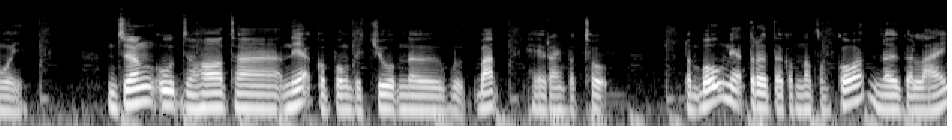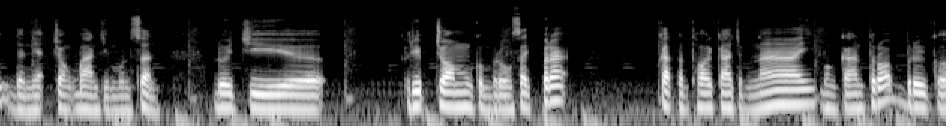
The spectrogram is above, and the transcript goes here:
មួយអញ្ចឹងឧទាហរណ៍ថាអ្នកកំពុងតែជួបនៅវិបត្តិហិរញ្ញវត្ថុដំបូងអ្នកត្រូវតែកំណត់សម្គាល់នៅកន្លែងដែលអ្នកចង់បានជាមុនសិនដូចជារៀបចំគម្រោងសាច់ប្រាក់កាត់បន្ថយការចំណាយបង្កើនទ្រព្យឬក៏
